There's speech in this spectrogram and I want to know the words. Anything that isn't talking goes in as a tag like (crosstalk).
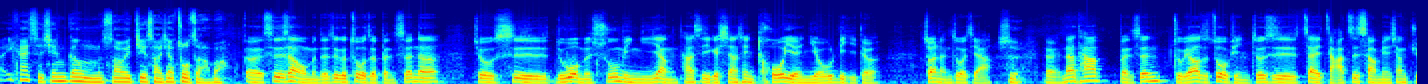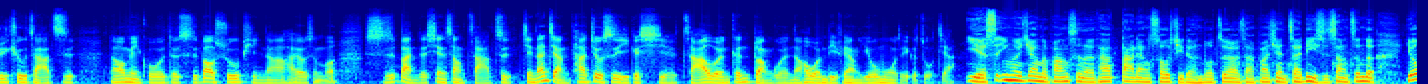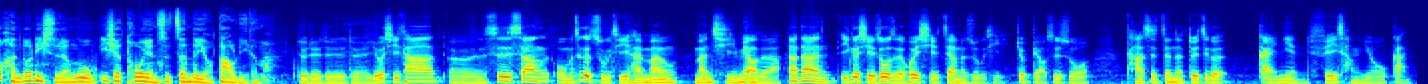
那一开始先跟我们稍微介绍一下作者好不好？呃，事实上，我们的这个作者本身呢，就是如我们书名一样，他是一个相信拖延有理的。专栏作家是对，那他本身主要的作品就是在杂志上面，像 GQ 杂志，然后美国的时报书评啊，还有什么十版的线上杂志。简单讲，他就是一个写杂文跟短文，然后文笔非常幽默的一个作家。也是因为这样的方式呢，他大量收集了很多资料，才发现，在历史上真的有很多历史人物，一些拖延是真的有道理的嘛。对对对对对，尤其他呃，事实上我们这个主题还蛮蛮奇妙的啦。那当然，一个写作者会写这样的主题，就表示说他是真的对这个概念非常有感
